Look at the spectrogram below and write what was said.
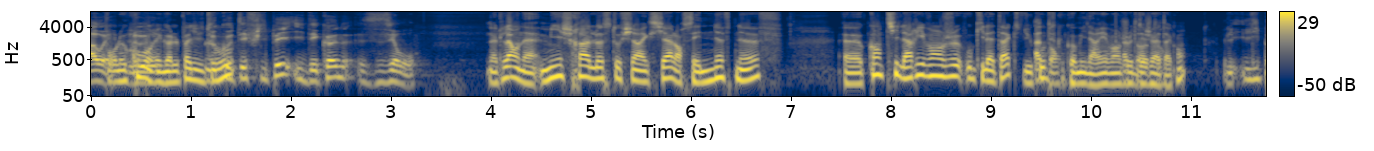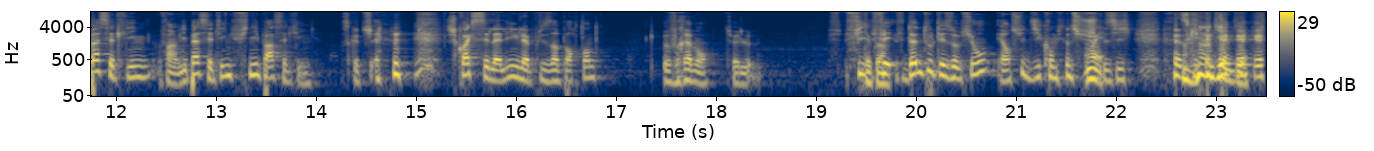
Ah ouais, pour le coup, on rigole pas du Le tout. côté flippé, il déconne zéro. Donc là, on a Mishra Lost of Phyrexia. Alors, c'est 9-9. Euh, quand il arrive en jeu ou qu'il attaque, du coup, Attends. parce que comme il arrive en jeu Attends, déjà attends. attaquant. Lis pas cette ligne, enfin, lis pas cette ligne, finis par cette ligne. Parce que tu... je crois que c'est la ligne la plus importante, vraiment. Tu vois, le... Fais- donne toutes les options et ensuite dis combien tu Ouais. choisis. Que-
